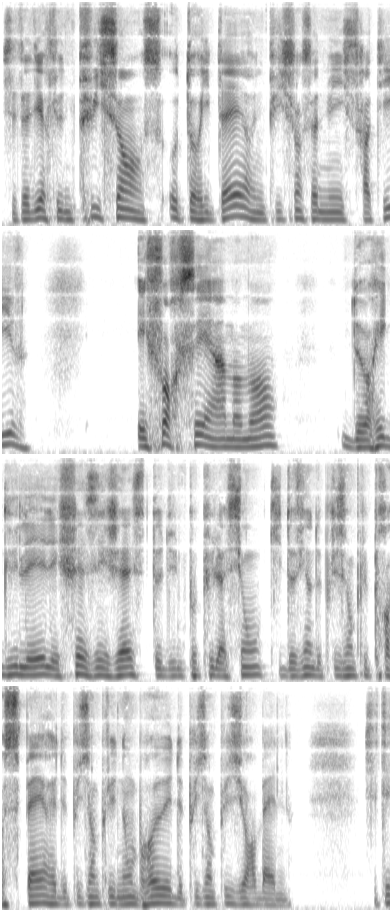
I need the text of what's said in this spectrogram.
C'est-à-dire qu'une puissance autoritaire, une puissance administrative, est forcé à un moment de réguler les faits et gestes d'une population qui devient de plus en plus prospère et de plus en plus nombreux et de plus en plus urbaine. C'était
